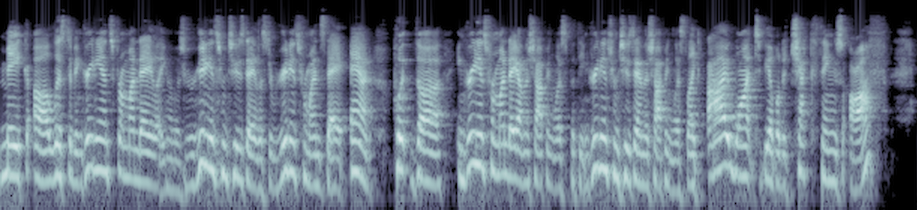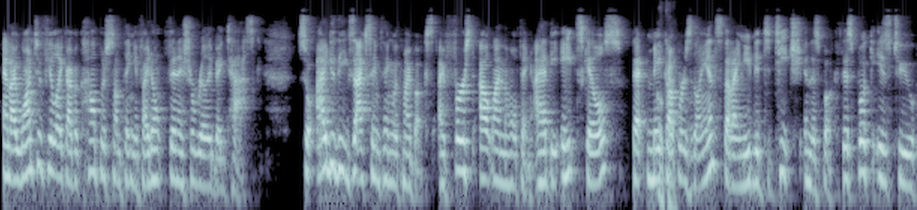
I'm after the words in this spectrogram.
make a list of ingredients from Monday, like a list of ingredients from Tuesday, list of ingredients from Wednesday, and put the ingredients from Monday on the shopping list, put the ingredients from Tuesday on the shopping list. Like I want to be able to check things off and I want to feel like I've accomplished something if I don't finish a really big task. So I do the exact same thing with my books. I first outline the whole thing. I had the eight skills that make Okay. up resilience that I needed to teach in this book. This book is to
